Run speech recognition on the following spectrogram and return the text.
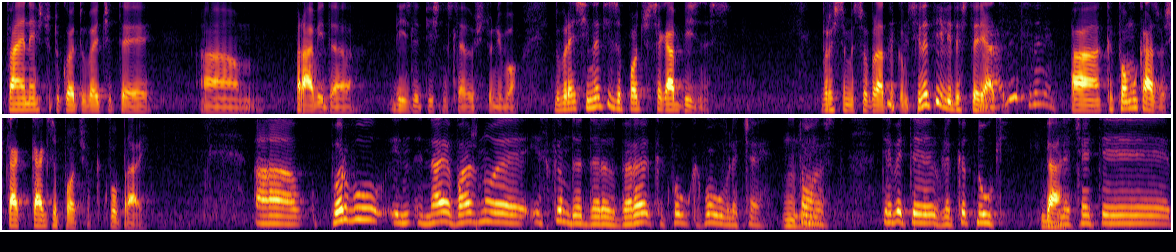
това е нещото, което вече те ам, прави да, да излетиш на следващото ниво. Добре, синът ти започва сега бизнес. Връщаме се обратно към сина ти или дъщеря ти? А, какво му казваш? Как, как започва? Какво прави? А, първо, най-важно е, искам да, да разбера какво, какво го влече. Mm-hmm. Тоест, тебе те влекат науки. Да. Влечете,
